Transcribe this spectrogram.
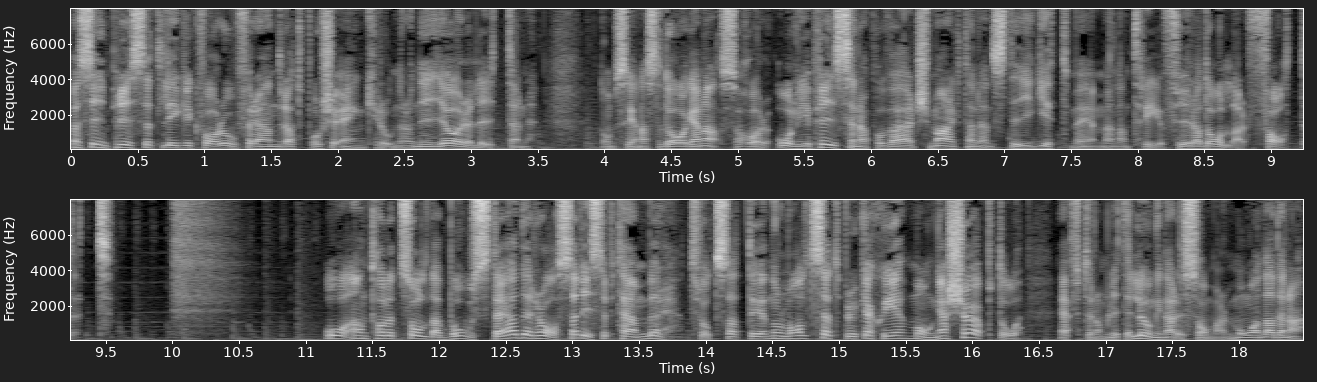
Bensinpriset ligger kvar oförändrat på 21 kronor och 9 öre litern. De senaste dagarna så har oljepriserna på världsmarknaden stigit med mellan 3 och 4 dollar fatet. Och antalet sålda bostäder rasade i september, trots att det normalt sett brukar ske många köp då, efter de lite lugnare sommarmånaderna.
